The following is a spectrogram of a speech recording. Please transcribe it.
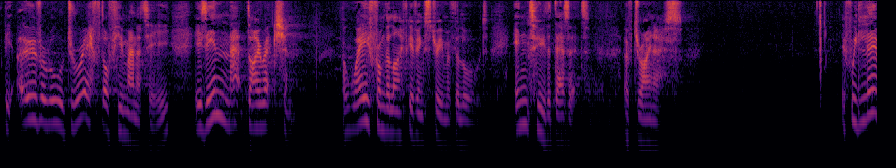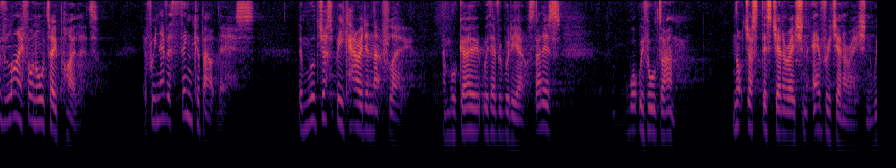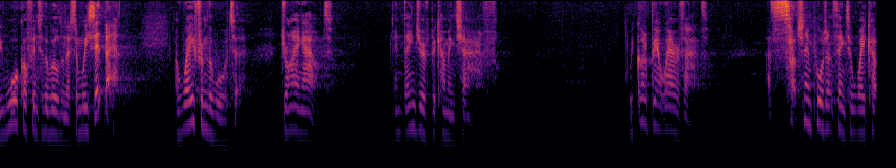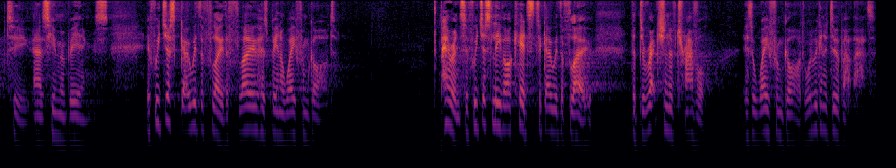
The overall drift of humanity is in that direction, away from the life giving stream of the Lord, into the desert of dryness. If we live life on autopilot, if we never think about this, then we'll just be carried in that flow and we'll go with everybody else. That is what we've all done. Not just this generation, every generation. We walk off into the wilderness and we sit there, away from the water, drying out, in danger of becoming chaff. We've got to be aware of that. That's such an important thing to wake up to as human beings. If we just go with the flow, the flow has been away from God. Parents, if we just leave our kids to go with the flow, the direction of travel is away from God. What are we going to do about that?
